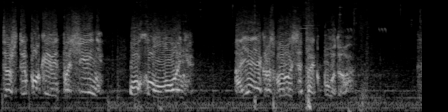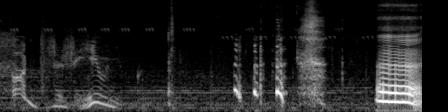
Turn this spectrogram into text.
тож ти поки відпочинь, охолонь. А я як розберуся, так буду. Отже ж гівнюк. Е,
